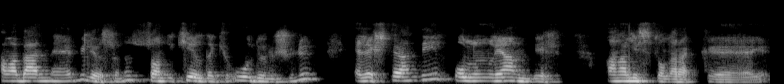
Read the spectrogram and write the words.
Ama ben e, biliyorsunuz son iki yıldaki U dönüşünü eleştiren değil, olumlayan bir analist olarak e,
